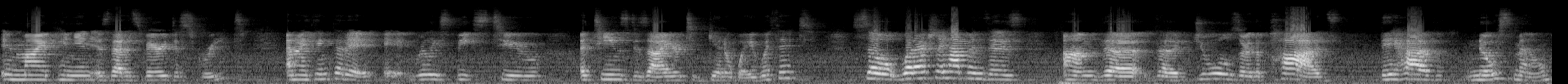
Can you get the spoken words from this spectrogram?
in my opinion, is that it's very discreet. And I think that it, it really speaks to a teen's desire to get away with it. So what actually happens is um, the, the Juuls or the pods, they have no smell.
